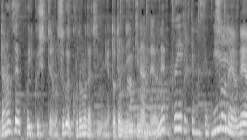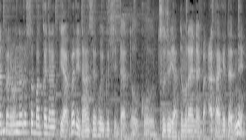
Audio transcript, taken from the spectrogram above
男性保育士っていうのもすごい子供たちにはとても人気なんだよね。増えてきてますよね。そうだよね。やっぱり女の人ばっかりじゃなくてやっぱり男性保育士だとこう通常やってもらえないバーッと開けたりね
